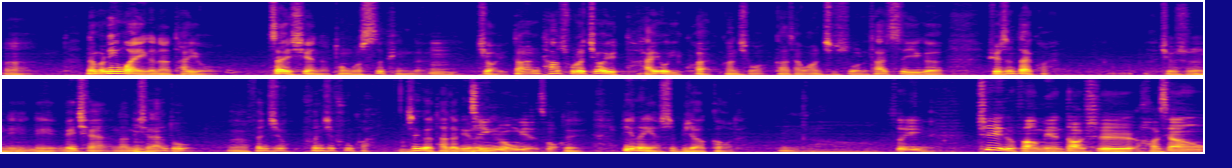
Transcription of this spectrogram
嗯，那么另外一个呢，它有在线的通过视频的教育。当然，它除了教育，还有一块，刚才忘刚才忘记说了，它是一个学生贷款，就是你你没钱，那你先来读，嗯，分期分期付款，这个它的利润金融也做，对利润也是比较高的。嗯，哦所以这个方面倒是好像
